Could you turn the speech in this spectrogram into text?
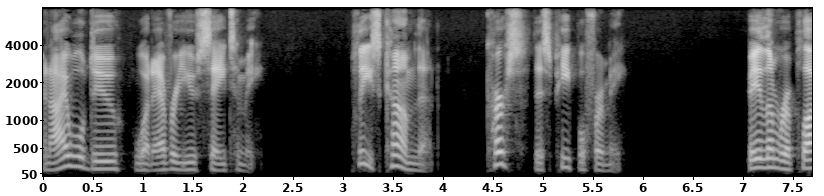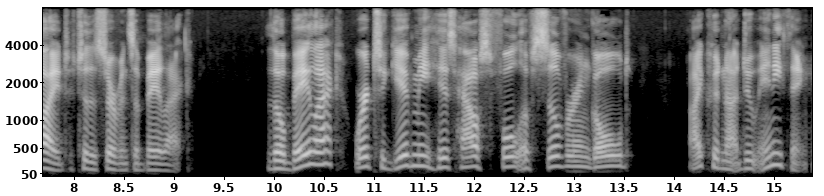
and I will do whatever you say to me. Please come, then, curse this people for me. Balaam replied to the servants of Balak, Though Balak were to give me his house full of silver and gold, I could not do anything,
